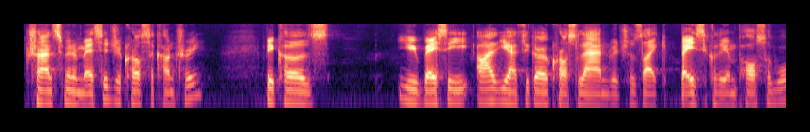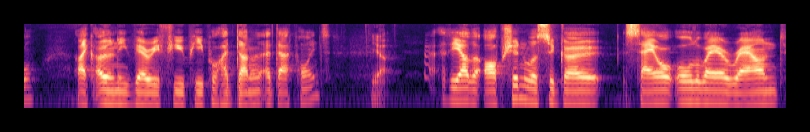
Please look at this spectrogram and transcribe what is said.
transmit a message across the country because you basically either you had to go across land which was like basically impossible like only very few people had done it at that point Yeah. the other option was to go sail all the way around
